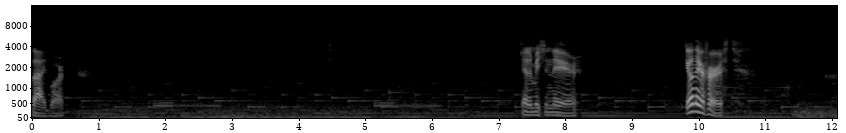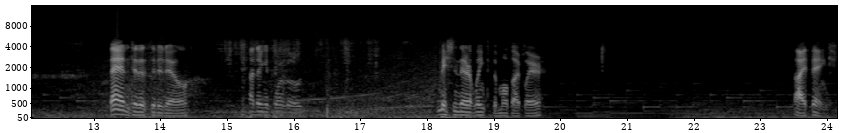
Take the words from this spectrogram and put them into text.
sidebar. Got a mission there. Go there first. Then to the Citadel. I think it's one of those missions that are linked to the multiplayer. I think.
